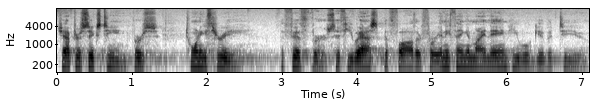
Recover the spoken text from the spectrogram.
Chapter 16, verse 23, the fifth verse, if you ask the Father for anything in my name, he will give it to you.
